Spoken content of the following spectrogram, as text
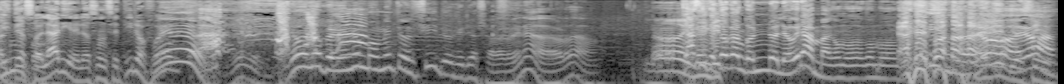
el indio. Solari de los once tiros, ¿fue? Ah, No, no, pero en un momento sí no quería saber de nada, ¿verdad? No, Casi que tocan con un holograma, como, como, indio, ¿no?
